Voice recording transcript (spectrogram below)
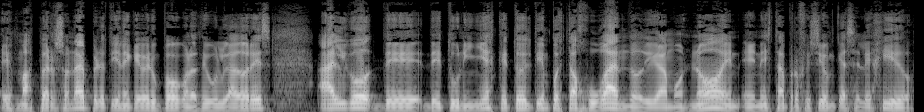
es más personal, pero tiene que ver un poco con los divulgadores, algo de, de tu niñez que todo el tiempo está jugando, digamos, ¿no? En, en esta profesión que has elegido.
